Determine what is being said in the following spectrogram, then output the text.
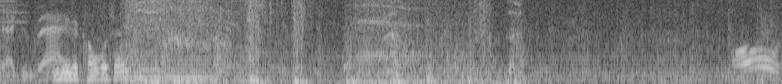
Tagging You need a cola gem? Oh,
